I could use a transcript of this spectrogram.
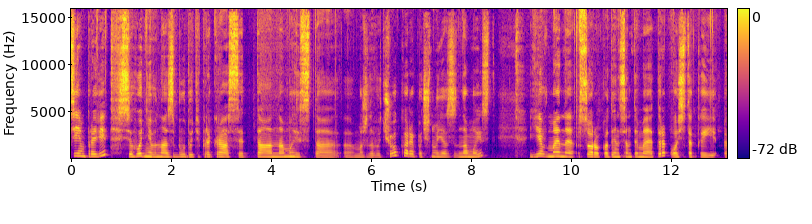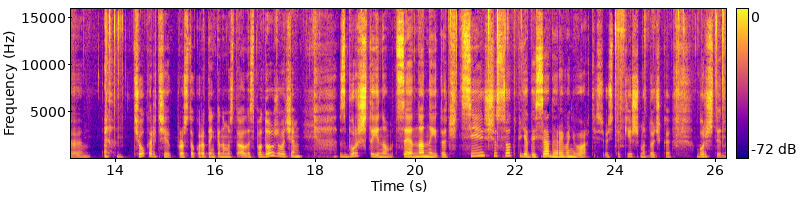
Всім привіт! Сьогодні в нас будуть прикраси та намиста, е, можливо, чокери. Почну я з намист. Є в мене 41 см ось такий е, чокер, чи просто коротеньке намисто, але з подовжувачем. З бурштином це на ниточці 650 гривень вартість. Ось такі шматочки бурштину.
